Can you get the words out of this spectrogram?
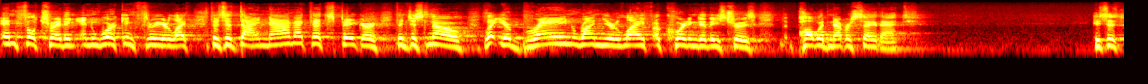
infiltrating and working through your life. There's a dynamic that's bigger than just no, let your brain run your life according to these truths. Paul would never say that. He says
